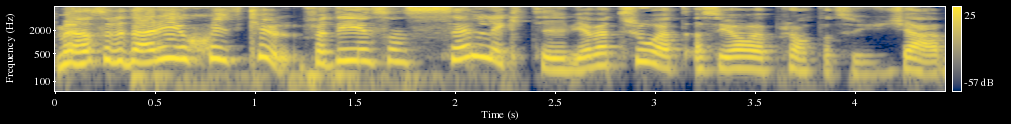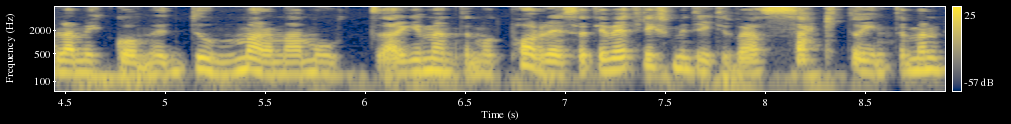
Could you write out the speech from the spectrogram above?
Men alltså det där är ju skitkul, för det är en sån selektiv, jag tror att, alltså jag har pratat så jävla mycket om hur dumma de här motargumenten mot porr är, så jag vet liksom inte riktigt vad jag har sagt och inte, men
